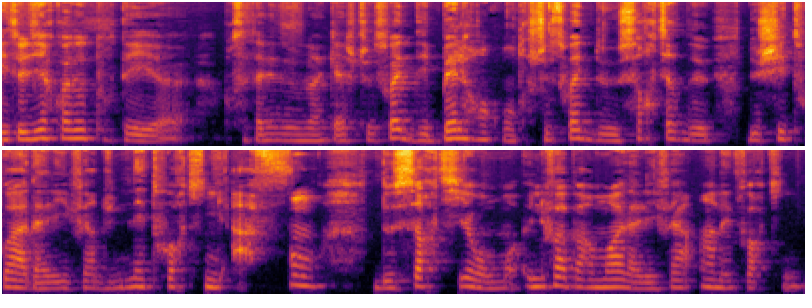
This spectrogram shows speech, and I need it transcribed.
Et te dire quoi d'autre pour, euh, cette année 2024 Je te souhaite des belles rencontres. Je te souhaite de sortir de, de chez toi, d'aller faire du networking à fond, de sortir au moins une fois par mois, d'aller faire un networking.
